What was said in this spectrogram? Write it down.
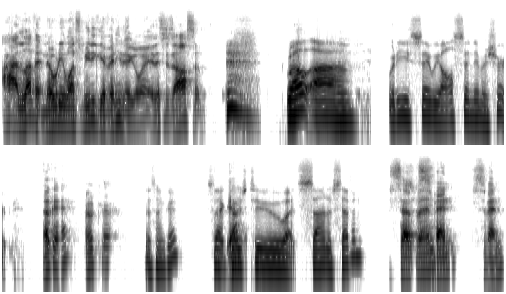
I love it. Nobody wants me to give anything away. This is awesome. Well, um, what do you say we all send him a shirt? Okay. Okay. That sound good? So that Yeah. goes to what? Son of Seven. So, Sven? Sven. Sven.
